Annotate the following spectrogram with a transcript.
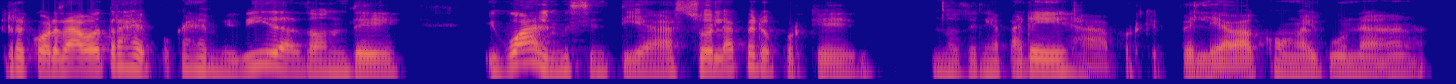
recordaba otras épocas en mi vida donde igual me sentía sola, pero porque no tenía pareja, porque peleaba con alguna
